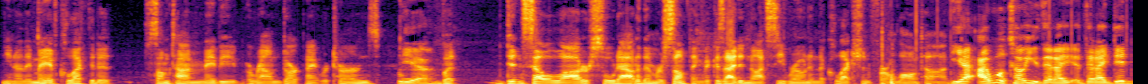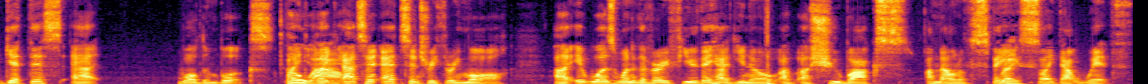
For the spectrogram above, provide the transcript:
You know, they may have collected it sometime maybe around Dark Knight Returns, Yeah. but didn't sell a lot or sold out of them or something because I did not see Ronin in the collection for a long time. Yeah, I will tell you that I that I did get this at Walden Books. Oh, Like, wow. Like at at Century Three Mall. Uh, it was one of the very few. They had you know a, a shoebox amount of space, like that width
